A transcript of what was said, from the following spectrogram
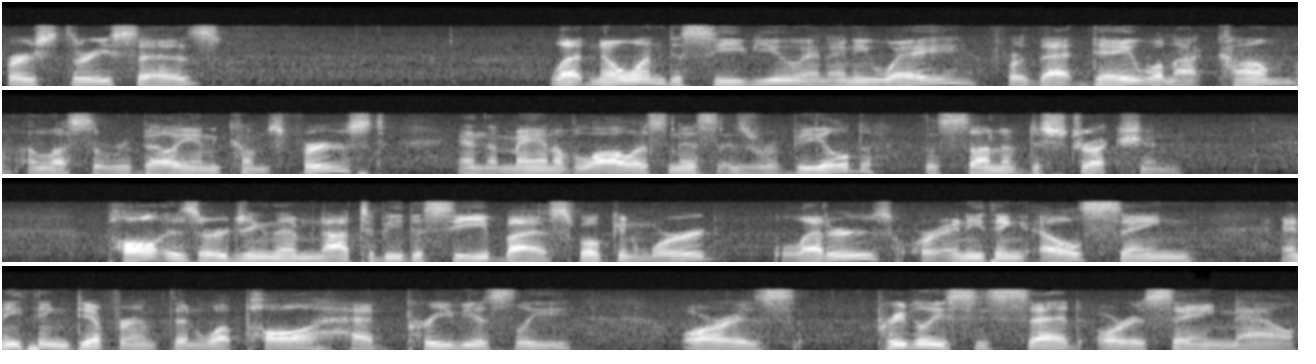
Verse 3 says, let no one deceive you in any way, for that day will not come unless the rebellion comes first, and the man of lawlessness is revealed, the son of destruction. Paul is urging them not to be deceived by a spoken word, letters, or anything else saying anything different than what Paul had previously or is previously said or is saying now.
